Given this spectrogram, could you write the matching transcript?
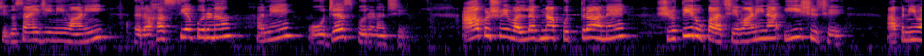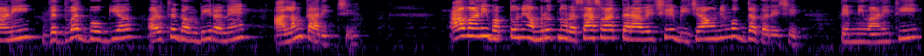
શ્રી ગોસાઈજીની વાણી રહસ્યપૂર્ણ અને ઓજસપૂર્ણ છે. આપ શ્રી વલ્લભના પુત્ર અને શ્રુતિરૂપા છે. વાણીના ઈશ છે. આપની વાણી વિદ્વદ ભોગ્ય, અર્થગંભીર અને આલંકારિક છે. આ વાણી ભક્તોને અમૃતનો રસાસ્વાદ કરાવે છે, બીજાઓને મુગ્ધ કરે છે. તેમની વાણીથી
